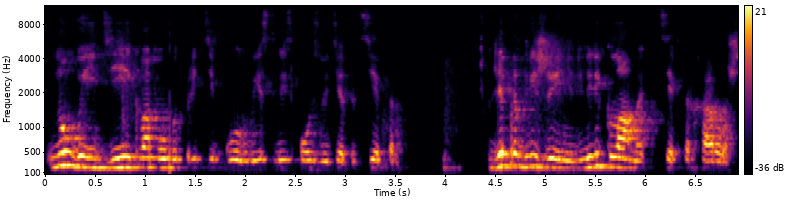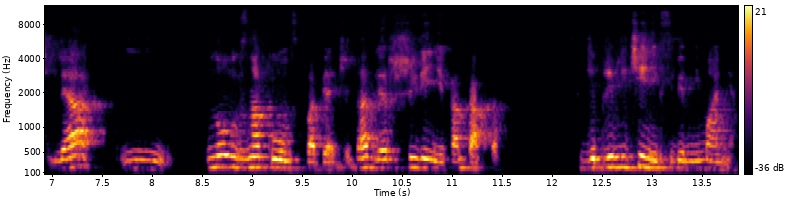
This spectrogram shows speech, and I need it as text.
новые идеи к вам могут прийти в голову, если вы используете этот сектор. Для продвижения, для рекламы этот сектор хорош, для новых знакомств, опять же, да, для расширения контактов, для привлечения к себе внимания.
